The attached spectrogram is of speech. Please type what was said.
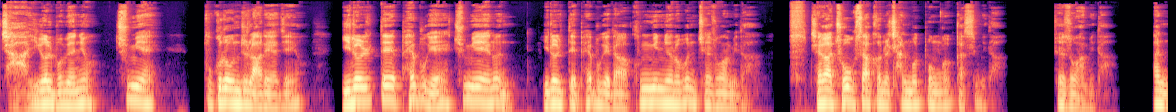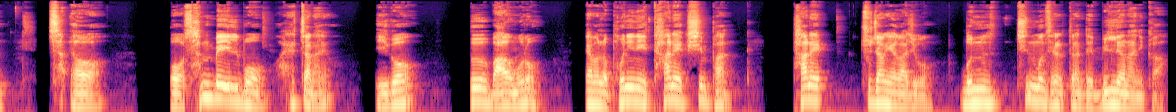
자, 이걸 보면요. 추미애 부끄러운 줄 알아야지요. 이럴 때 페북에 추미애는 이럴 때 페북에다가 국민 여러분 죄송합니다. 제가 조국 사건을 잘못 본 것 같습니다. 죄송합니다. 한 사- 어, 뭐 3배 1보 했잖아요. 이거 그 마음으로 그야말로 본인이 탄핵 심판, 탄핵 주장해가지고 문 친문 세력들한테 밀려나니까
